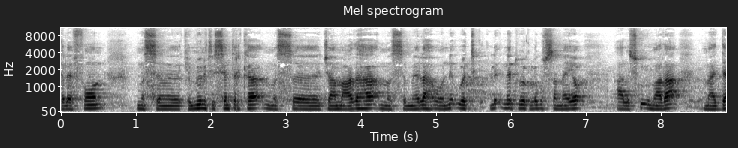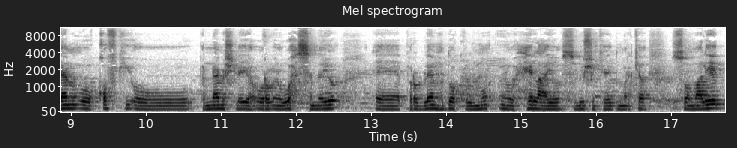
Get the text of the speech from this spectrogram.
Telefoon mase community centerka mase jaamacadaha mase meelaha oo network network lagu sameeyo aa la isku imaadaa maadaama oo qofkii oo barnaamij leeyahay oo rabo inuu wax sameeyo problem haddoo kulmo inuu helayo solutionkeed marka soomaaliyeed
